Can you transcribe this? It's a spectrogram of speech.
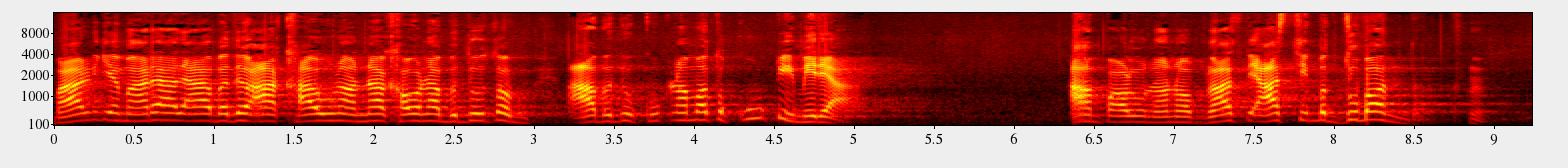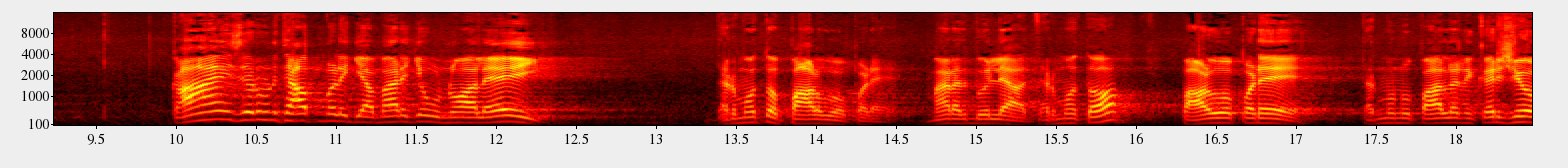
કારણ કે, મહારાજ, આ બધું, આ ખાવના ના ખાવાના બધું તો, આ બધું કૂટણામાં તો કૂટી મીર્યા. આમ પાળું નાનો આજથી બધું બંધ. કાંઈ જરૂર નથી, આપ મળી ગયા. મારે કેવું ન લે ધર્મ તો પાળવો પડે. મહારાજ બોલ્યા, ધર્મ તો પાળવો પડે. ધર્મનું પાલન કરજો.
